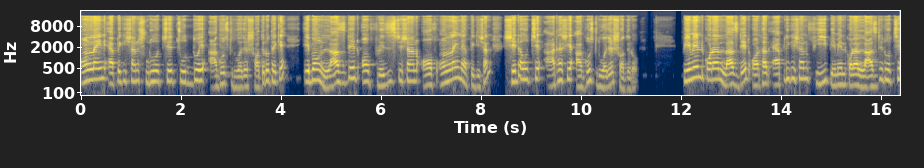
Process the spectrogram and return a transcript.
অনলাইন অ্যাপ্লিকেশন শুরু হচ্ছে চোদ্দোই আগস্ট দু হাজার সতেরো থেকে এবং last date of registration of online application সেটা হচ্ছে আঠাশে আগস্ট দু হাজার সতেরো। পেমেন্ট করার লাস্ট ডেট অর্থাৎ অ্যাপ্লিকেশন ফি পেমেন্ট করার লাস্ট ডেট হচ্ছে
